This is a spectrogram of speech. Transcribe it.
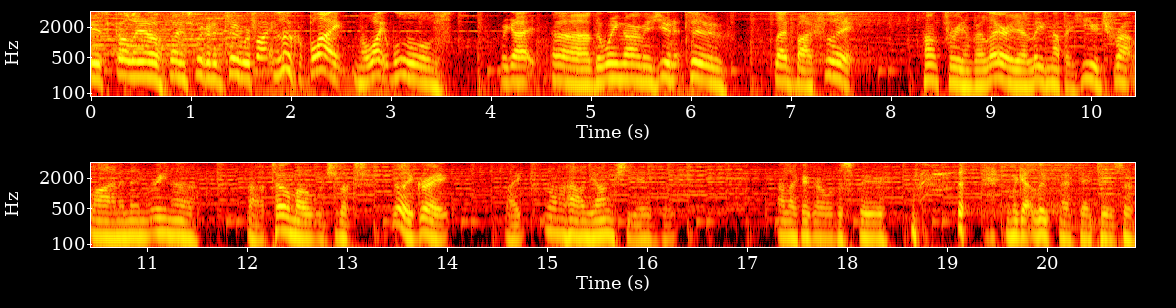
Hey, it's playing Suikoden 2. We're fighting Luca Blight and the White Wolves. We got uh, the Wing Army's Unit 2, led by Flik, Humphrey, and Valeria leading up a huge front line, and then Rina uh, Tomo, which looks really great. Like, I don't know how young she is, but I like a girl with a spear. and we got Luc back there too, so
